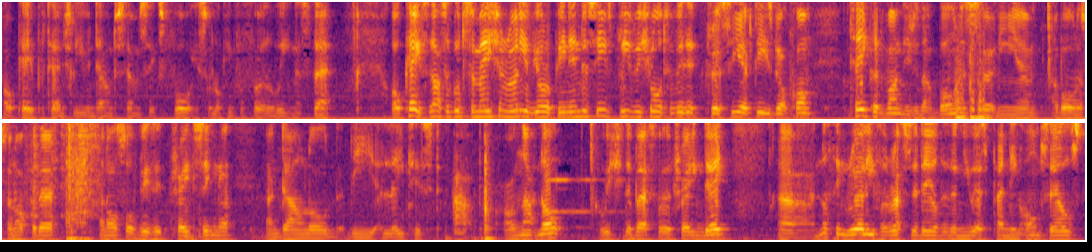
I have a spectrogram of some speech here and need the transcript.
okay potentially even down to 7640 so looking for further weakness there okay so that's a good summation really of European indices. Please be sure to visit cfds.com take advantage of that bonus certainly um, a bonus on offer there. And also visit trade signal and download the latest app. On that note I wish you the best for the trading day. Uh, nothing really for the rest of the day other than US pending home sales.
